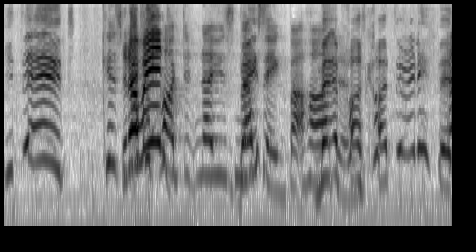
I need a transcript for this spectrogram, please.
You did. Because Did I win? Metapod knows nothing but Harden. Metapod can't do anything.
